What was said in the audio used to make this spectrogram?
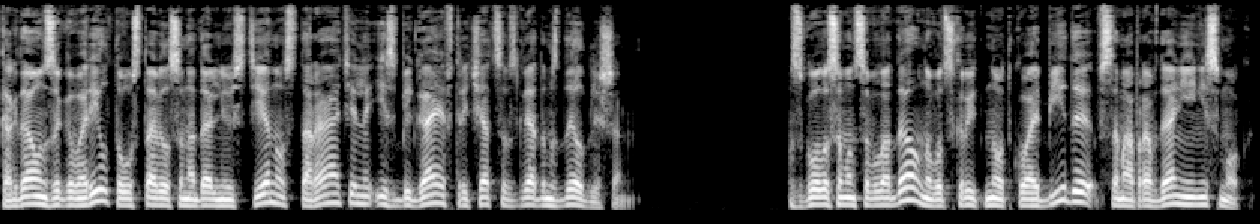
Когда он заговорил, то уставился на дальнюю стену, старательно избегая встречаться взглядом с Делглишем. С голосом он совладал, но вот скрыть нотку обиды в самооправдании не смог.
